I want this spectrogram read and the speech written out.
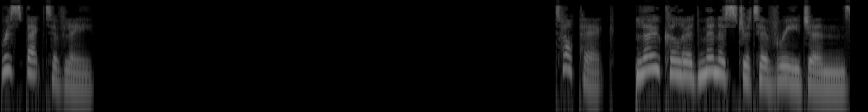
respectively. Topic: Local administrative regions.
